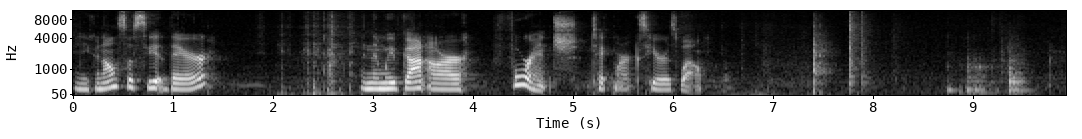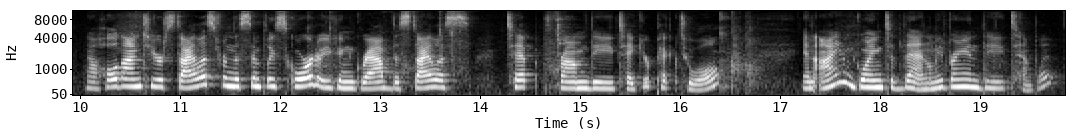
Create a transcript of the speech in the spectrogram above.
and you can also see it there. And then we've got our four inch tick marks here as well. Now hold on to your stylus from the Simply Scored, or you can grab the stylus tip from the Take Your Pick tool. And I am going to then, let me bring in the template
